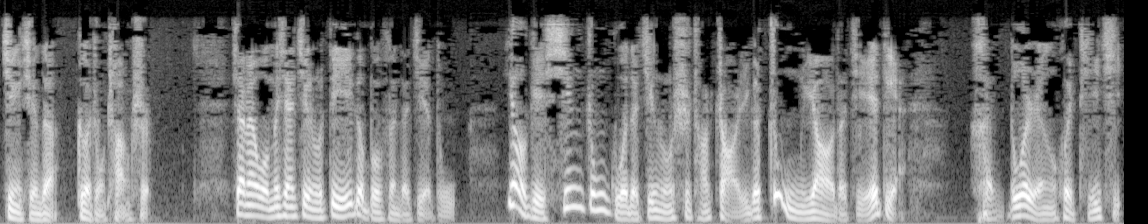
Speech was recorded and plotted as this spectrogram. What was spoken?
进行的各种尝试。下面我们先进入第一个部分的解读。要给新中国的金融市场找一个重要的节点，很多人会提起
